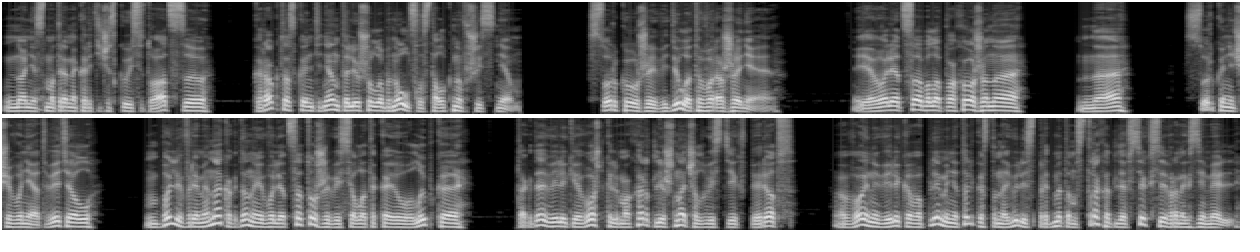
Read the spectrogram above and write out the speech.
Но, несмотря на критическую ситуацию, Крокто с континента лишь улыбнулся, столкнувшись с ним. Сурка уже видел это выражение. Его лицо было похоже на... на... Сурка ничего не ответил. Были времена, когда на его лице тоже висела такая улыбка. Тогда великий вождь Кальмахарт лишь начал вести их вперед. Воины великого племени только становились предметом страха для всех северных земель.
